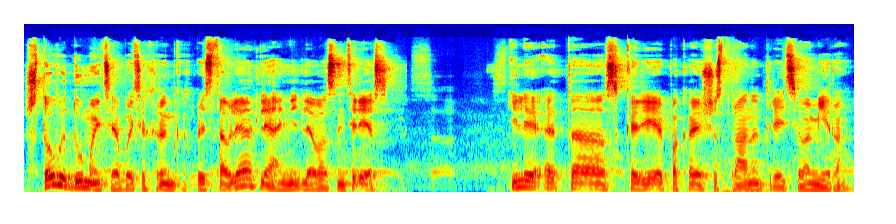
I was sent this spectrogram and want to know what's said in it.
Что вы думаете об этих рынках? Представляют ли они для вас интерес? Или это скорее пока еще страны третьего мира?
